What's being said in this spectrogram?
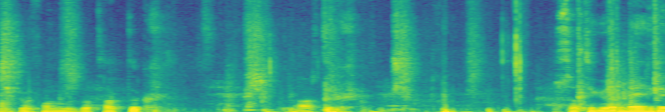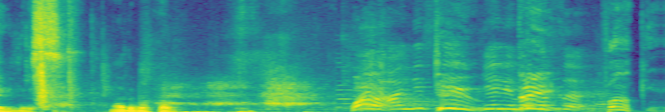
Mikrofonumuzu da taktık. Artık Pusat'ı görmeye gidebiliriz. Hadi bakalım. Annesi gelin babası. Fuck it.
